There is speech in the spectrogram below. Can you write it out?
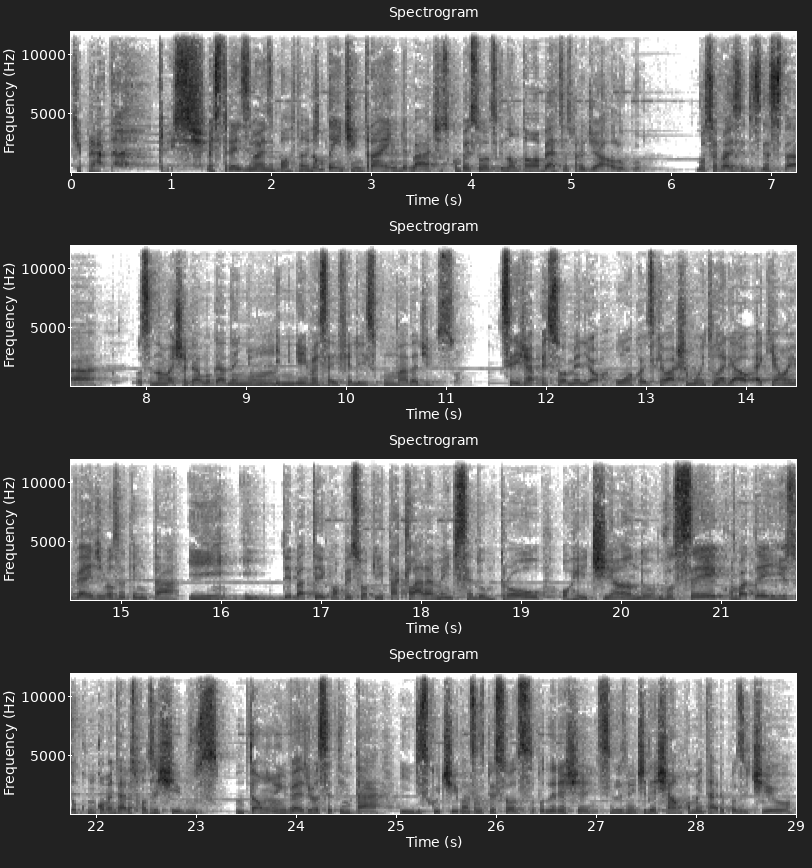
quebrada. Triste. Mas três e mais importante. Não tente entrar em debates com pessoas que não estão abertas para diálogo. Você vai se desgastar, você não vai chegar a lugar nenhum e ninguém vai sair feliz com nada disso. seja a pessoa melhor. Uma coisa que eu acho muito legal é que ao invés de você tentar ir e debater com a pessoa que está claramente sendo um troll ou hateando, você combater isso com comentários positivos. Então, ao invés de você tentar ir discutir com essas pessoas, você poderia simplesmente deixar um comentário positivo.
